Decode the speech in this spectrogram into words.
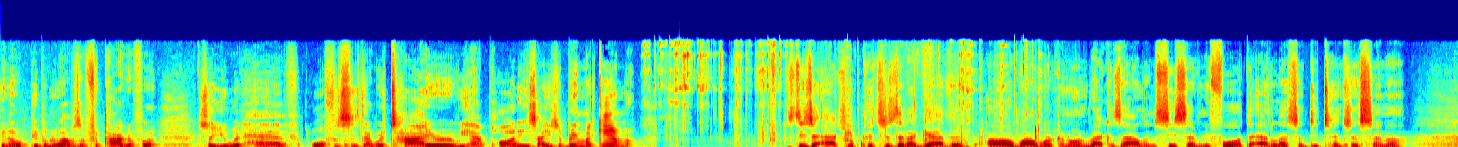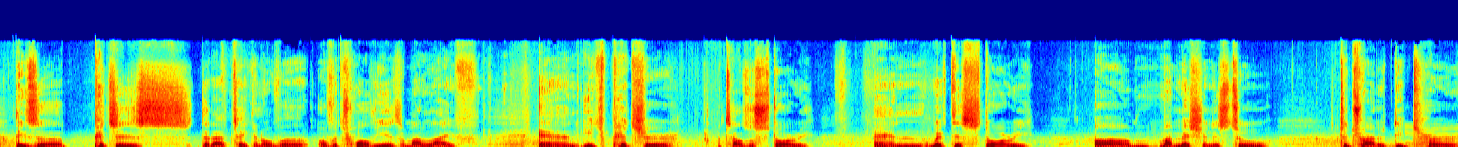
You know, people knew I was a photographer, so you would have officers that were tired. We had parties. I used to bring my camera. These are actual pictures that I gathered uh, while working on Rikers Island, C-74 at the Adolescent Detention Center. These are pictures that I've taken over over 12 years of my life, and each picture tells a story. And with this story, um, my mission is to to try to deter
